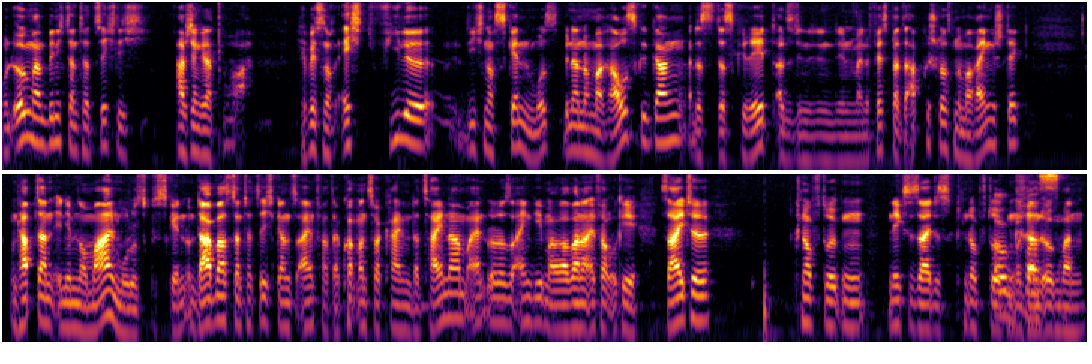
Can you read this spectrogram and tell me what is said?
Und irgendwann bin ich dann tatsächlich, habe ich dann gedacht, boah, ich habe jetzt noch echt viele, die ich noch scannen muss. Bin dann nochmal rausgegangen, das, das Gerät, also den, den, den, meine Festplatte abgeschlossen, nochmal reingesteckt und habe dann in dem normalen Modus gescannt. Und da war es dann tatsächlich ganz einfach. Da konnte man zwar keinen Dateinamen ein oder so eingeben, aber war dann einfach, okay, Seite, Knopf drücken, nächste Seite ist Knopf drücken Oh, und dann irgendwann.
